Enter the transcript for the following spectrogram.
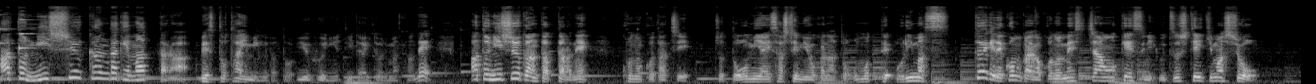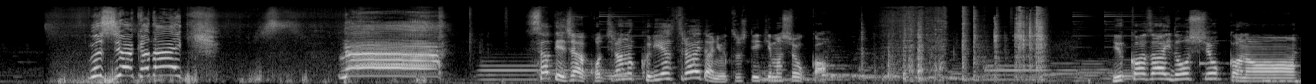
あと2週間だけ待ったらベストタイミングだという風に言っていただいておりますので、あと2週間経ったらね、この子たち、ちょっとお見合いさせてみようかなと思っております。というわけで今回はこのメスちゃんをケースに移していきましょう。虫若大輝なあさてじゃあこちらのクリアスライダーに移していきましょうか。床材どうしよっかな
